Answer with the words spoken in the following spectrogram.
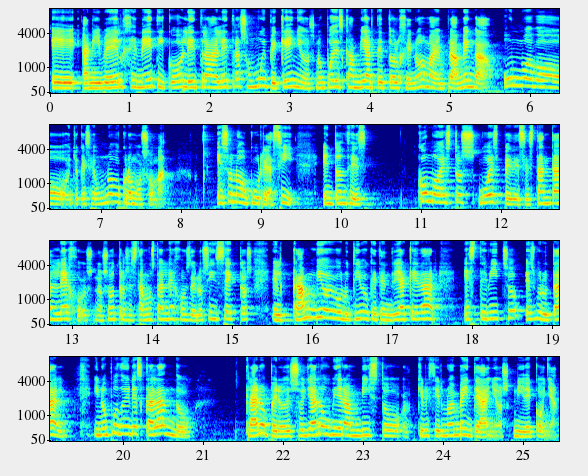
eh, a nivel genético, letra a letra, son muy pequeños, no puedes cambiarte todo el genoma, en plan, venga, un nuevo, yo qué sé, un nuevo cromosoma. Eso no ocurre así. Entonces, como estos huéspedes están tan lejos, nosotros estamos tan lejos de los insectos, el cambio evolutivo que tendría que dar este bicho es brutal. Y no puedo ir escalando. Claro, pero eso ya lo hubieran visto, quiero decir, no en 20 años, ni de coña.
